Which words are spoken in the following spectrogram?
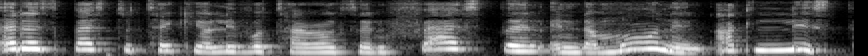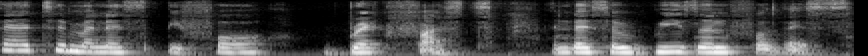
It is best to take your levothyroxine first thing in the morning, at least 30 minutes before breakfast, and there's a reason for this.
